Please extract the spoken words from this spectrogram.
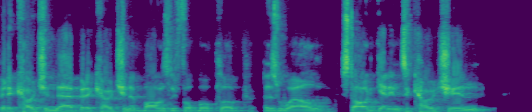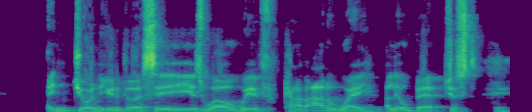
bit of coaching there, bit of coaching at Barnsley Football Club as well. Started getting into coaching, enjoying the university as well with kind of adult way a little bit, just a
